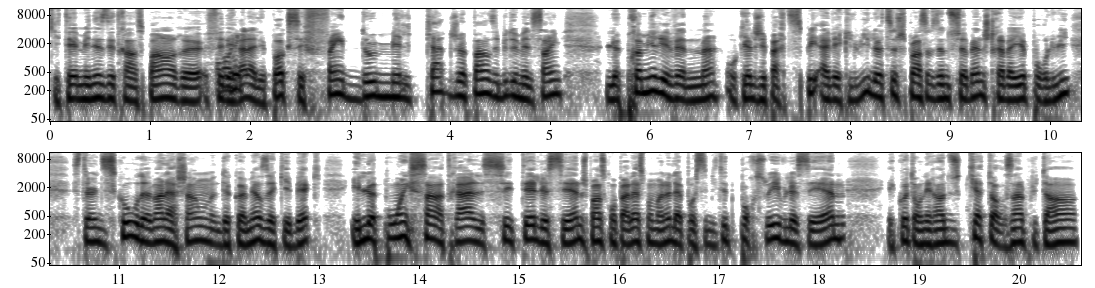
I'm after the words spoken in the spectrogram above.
qui était ministre des Transports euh, fédéral à l'époque, c'est fin 2004, je pense, début 2005, le premier événement auquel j'ai participé avec lui, là, je pense que ça faisait une semaine, je travaillais pour lui, c'était un discours devant la Chambre de commerce de Québec. Et le point central, c'était le CN. Je pense qu'on parlait à ce moment-là de la possibilité de poursuivre le CN. Écoute, on est rendu 14 ans plus tard.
